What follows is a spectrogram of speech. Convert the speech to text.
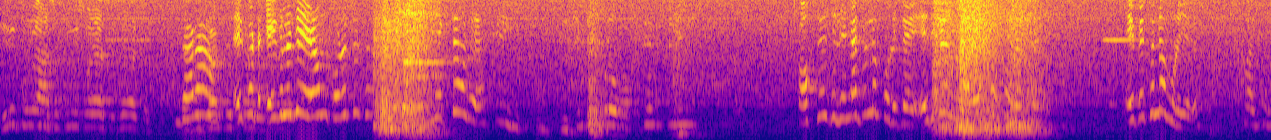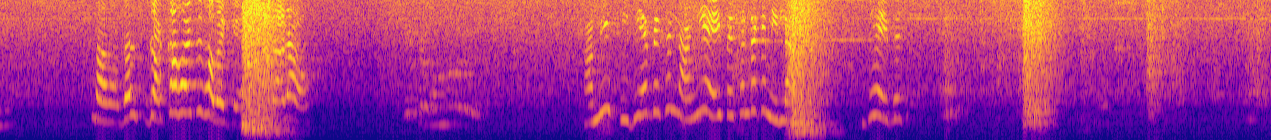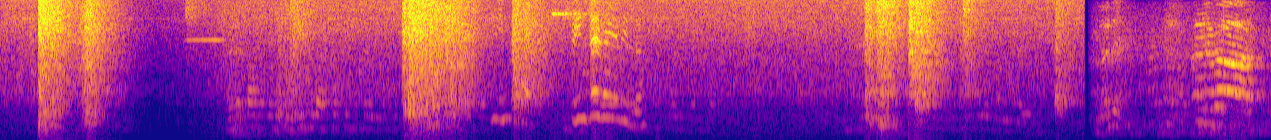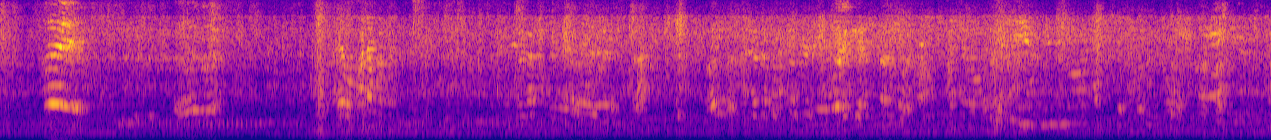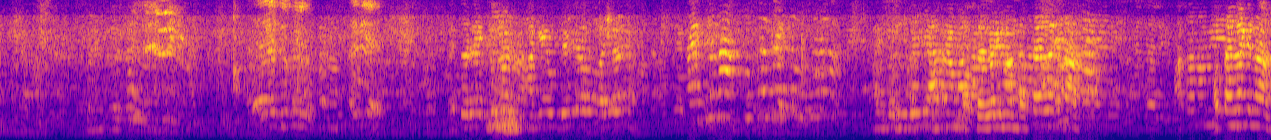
দিদি তুমি আসো তুমি সরে আসো সরে আসো। দাঁড়াও এগুলো যে এরকম করেছে দেখতে হবে। অক্সিজেন সিলিন্ডারটা না পড়ে যায় এদিকে নরম এই পেশেন্টও মরে যাবে। দাঁড়াও দাঁড়াও ডাকা হয়েছে সবাইকে। দাঁড়াও। আমি সিভিএ পেশেন্ট নামিয়ে এই পেশেন্টটাকে নিলাম। যে এই পেশেন্ট প্রিন্টার ভেঙে দিল। মাথায় লাগে না মাথায় লাগে না মাথায় লাগে না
